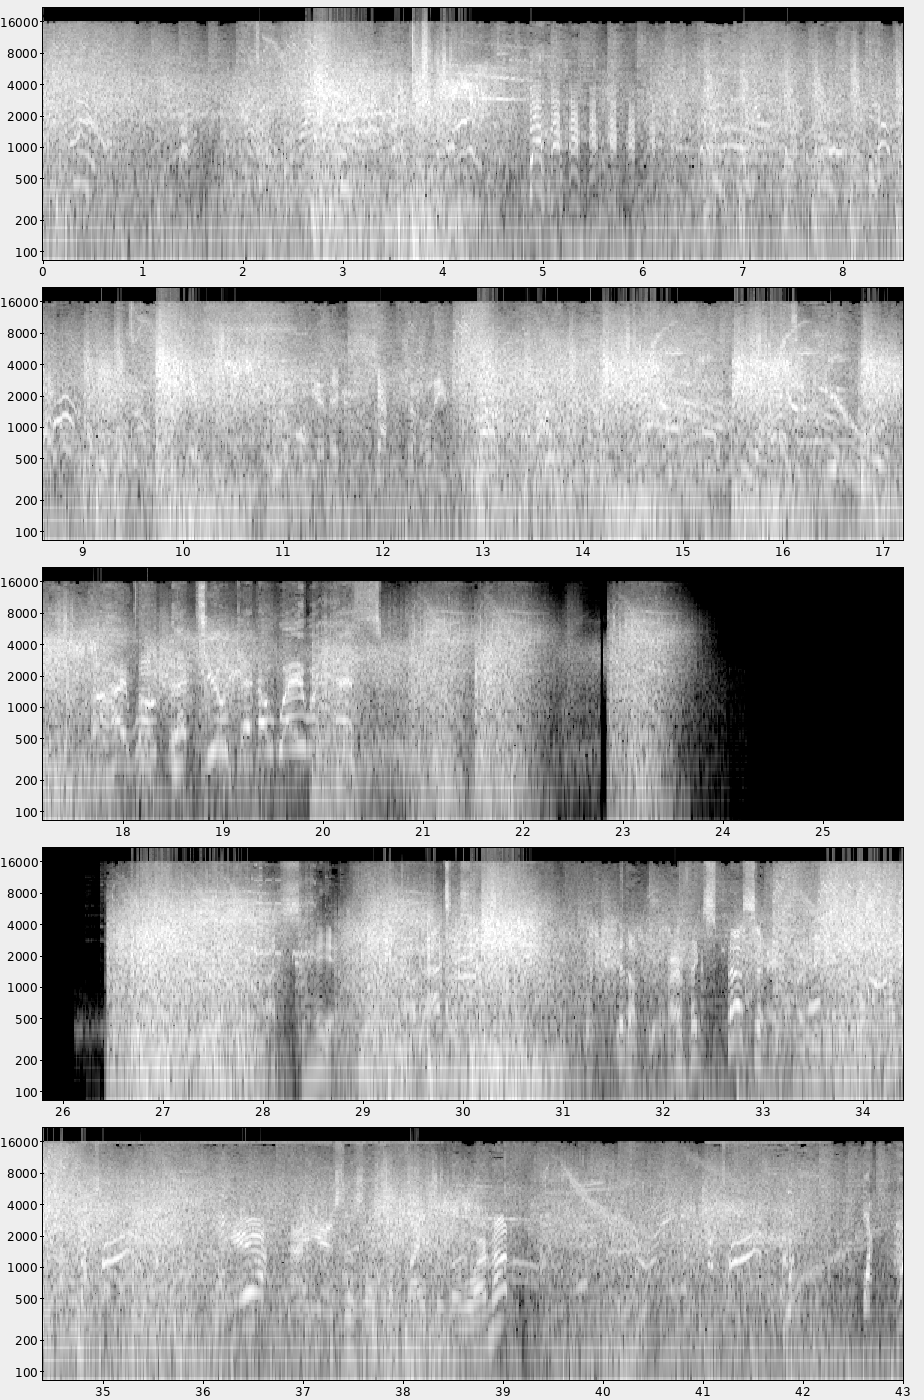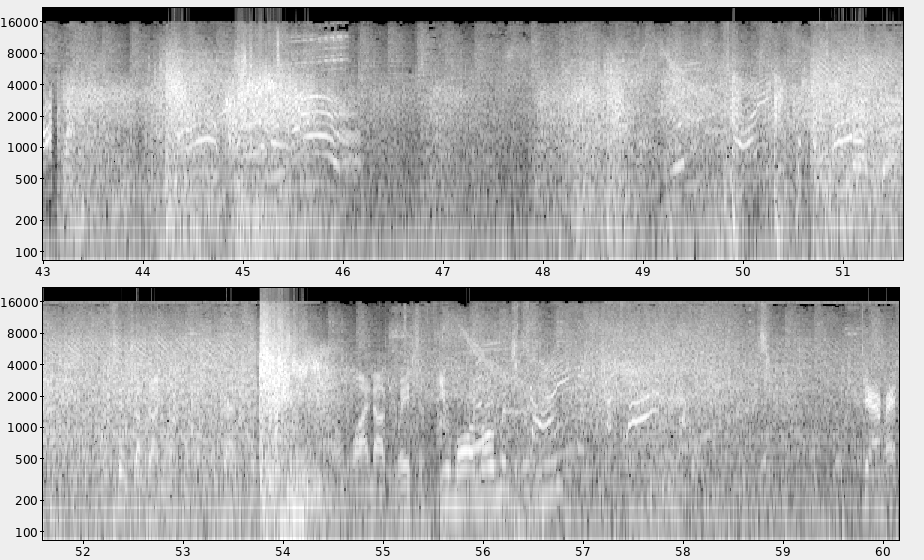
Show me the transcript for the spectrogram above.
I say it. Now that's a... You're the perfect specimen for me to Yeah, I guess this will suffice as a warm-up. What happened? Not bad. Since done nothing better than now, why not waste a few more moments with you? Damn it!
